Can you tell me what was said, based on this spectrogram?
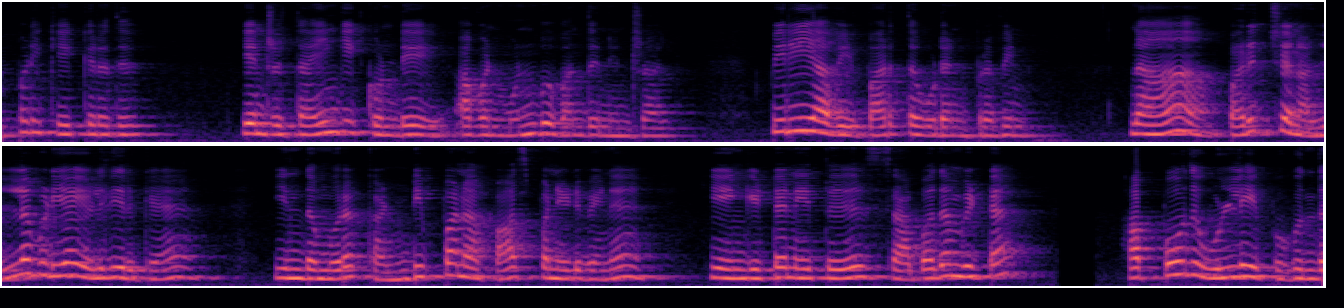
எப்படி கேட்கிறது என்று தயங்கிக் கொண்டே அவன் முன்பு வந்து நின்றாள். பிரியாவை பார்த்தவுடன் பிரவீன் நான் பரீட்சை நல்லபடியாக எழுதியிருக்கேன். இந்த முறை கண்டிப்பாக நான் பாஸ் பண்ணிடுவேன்னு என்கிட்ட நேற்று சபதம் விட்ட? அப்போது உள்ளே புகுந்த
